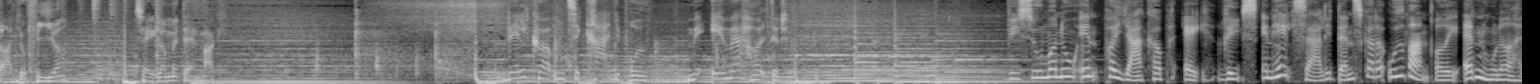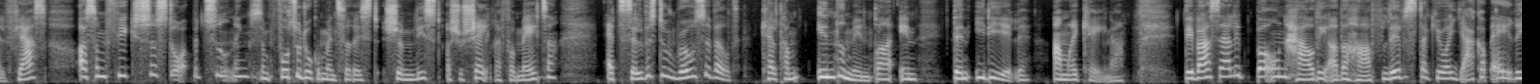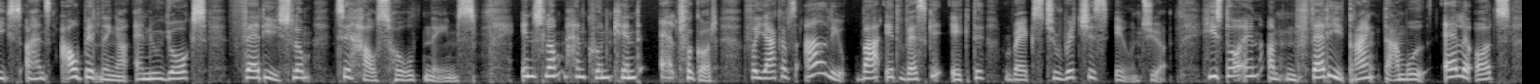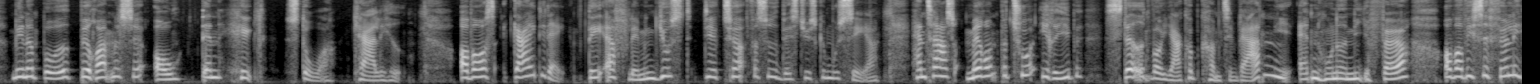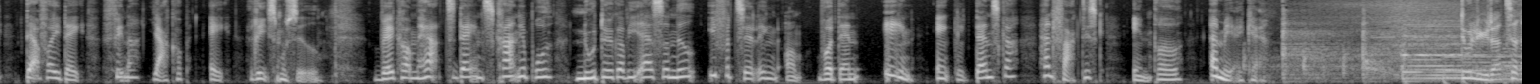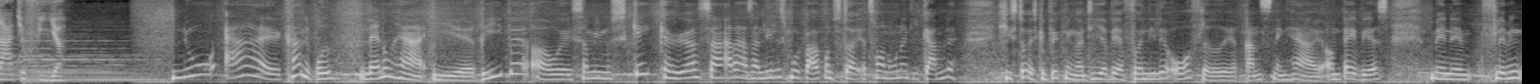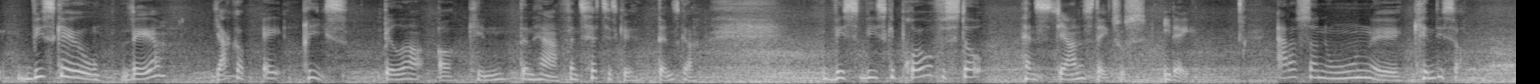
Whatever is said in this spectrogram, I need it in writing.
Radio 4 taler med Danmark. Velkommen til Kranjebrud med Emma Holtet. Vi zoomer nu ind på Jakob A. Ries, en helt særlig dansker, der udvandrede i 1870, og som fik så stor betydning som fotodokumentarist, journalist og social reformator, at selveste Roosevelt kaldte ham intet mindre end den ideelle amerikaner. Det var særligt bogen How the Other Half Lives, der gjorde Jacob A. Ries og hans afbildninger af New Yorks fattige slum til household names. En slum, han kun kendte alt for godt, for Jacobs eget liv var et vaskeægte rags to riches eventyr. Historien om den fattige dreng, der mod alle odds vinder både berømmelse og den helt store kærlighed. Og vores guide i dag, det er Flemming Just, direktør for Sydvestjyske Museer. Han tager os med rundt på tur i Ribe, stedet hvor Jakob kom til verden i 1849, og hvor vi selvfølgelig derfor i dag finder Jakob A. Rigsmuseet. Velkommen her til dagens Kranjebrud. Nu dykker vi altså ned i fortællingen om, hvordan en enkelt dansker, han faktisk ændrede Amerika. Du lytter til Radio 4 er øh, landet her i øh, Ribe, og øh, som I måske kan høre, så er der altså en lille smule baggrundsstøj. Jeg tror, at nogle af de gamle historiske bygninger, de er ved at få en lille overflade rensning her øh, om bag ved os. Men Flemming, vi skal jo lære Jakob A. Ries bedre at kende, den her fantastiske dansker. Hvis vi skal prøve at forstå hans stjernestatus i dag, er der så nogle øh, kendiser,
